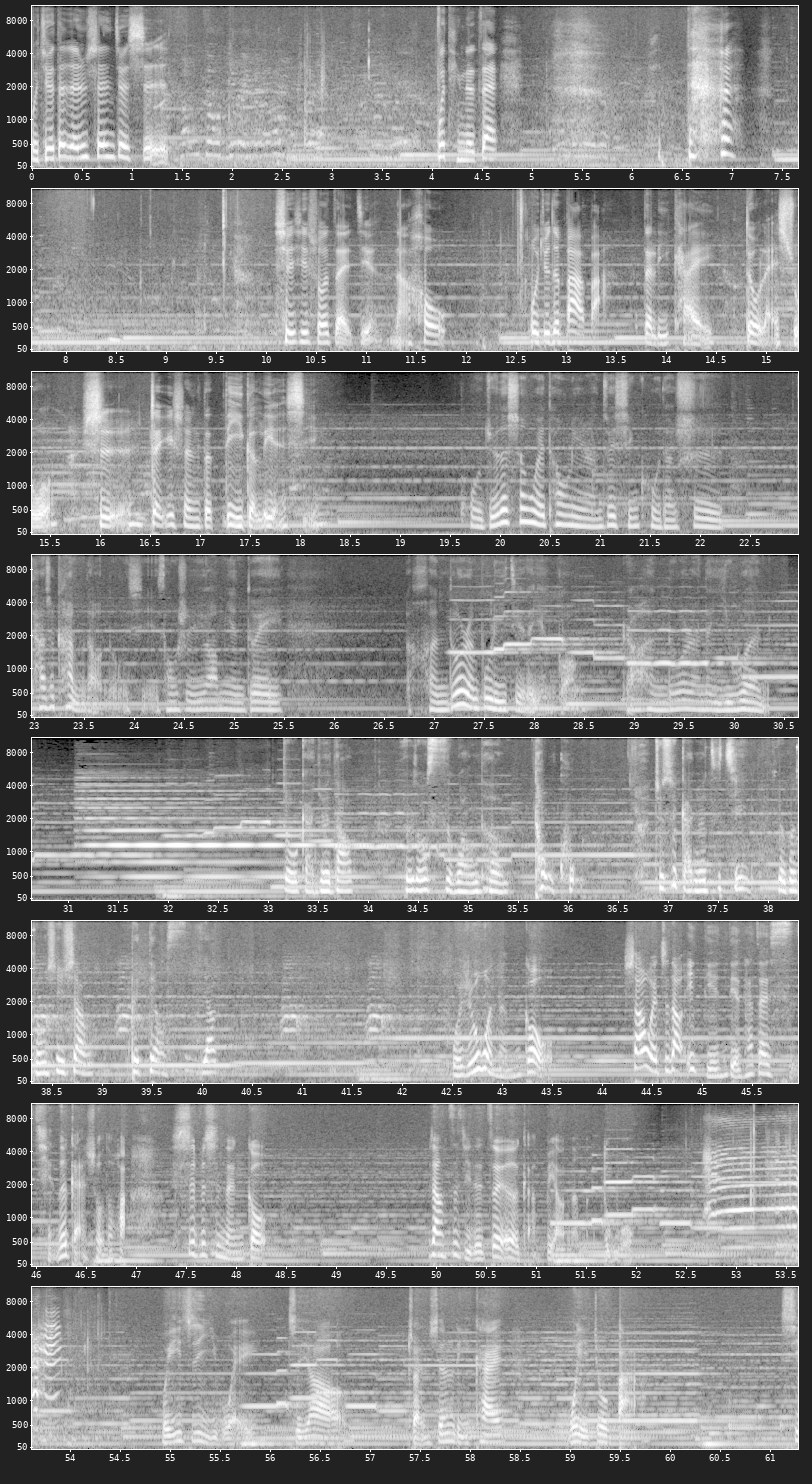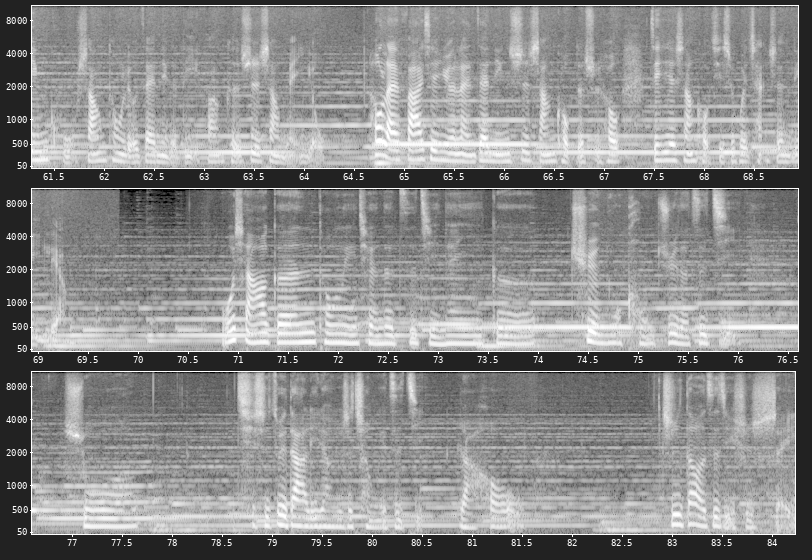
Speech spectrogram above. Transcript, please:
我觉得人生就是不停的在 学习说再见，然后我觉得爸爸的离开对我来说是这一生的第一个练习。我觉得身为同龄人最辛苦的是，他是看不到的东西，同时又要面对很多人不理解的眼光，然后很疑问。就我感觉到有一种死亡的痛苦，就是感觉自己有个东西像被吊死一样。我如果能够稍微知道一点点他在死前的感受的话，是不是能够让自己的罪恶感不要那么多？我一直以为只要转身离开，我也就把辛苦、伤痛留在那个地方。可是事实上没有。后来发现，原来在凝视伤口的时候，这些伤口其实会产生力量。我想要跟通灵前的自己那一个怯懦、恐惧的自己说，其实最大的力量就是成为自己，然后知道自己是谁。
